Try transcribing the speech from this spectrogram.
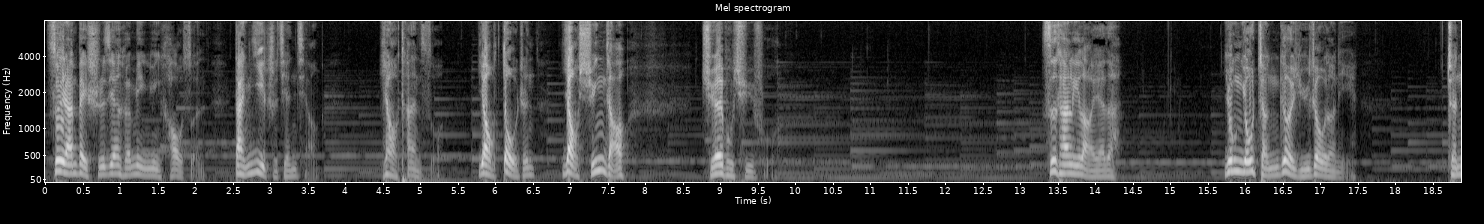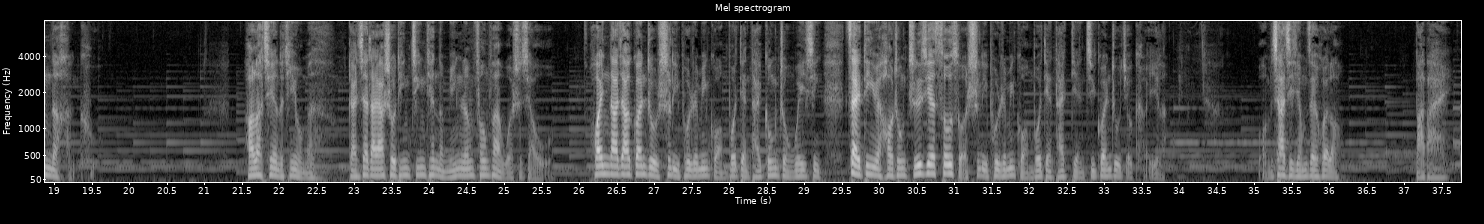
虽然被时间和命运耗损，但意志坚强，要探索，要斗争，要寻找，绝不屈服。斯坦李老爷子，拥有整个宇宙的你，真的很酷。好了，亲爱的听友们，感谢大家收听今天的名人风范，我是小吴。欢迎大家关注十里铺人民广播电台公众微信，在订阅号中直接搜索“十里铺人民广播电台”，点击关注就可以了。我们下期节目再会喽，拜拜。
